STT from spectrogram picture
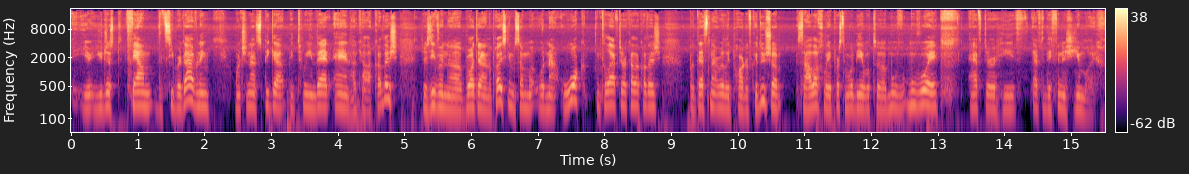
you, you just found the tzibur davening, one should not speak out between that and Hakala Kaddish. There's even uh, brought down in the place some would not walk until after Hakala Kaddish, but that's not really part of Kedusha. So halachically, a person would be able to move move away after he after they finish Yimloich.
